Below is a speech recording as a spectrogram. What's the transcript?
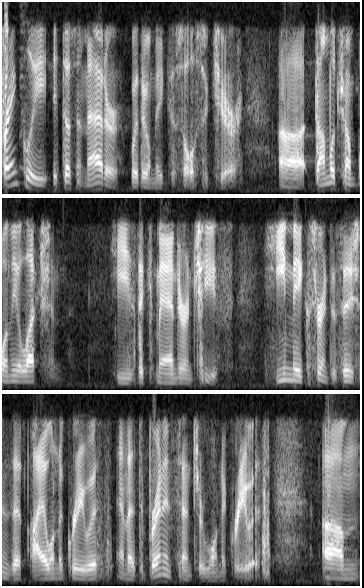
frankly, it doesn't matter whether it'll make us all secure. Uh, Donald Trump won the election. He's the commander in chief. He makes certain decisions that I won't agree with and that the Brennan Center won't agree with. Um,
